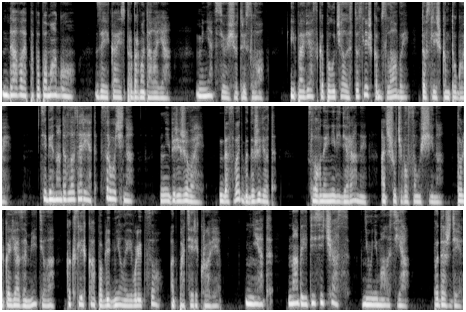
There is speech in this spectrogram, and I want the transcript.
«Давай, папа, помогу», — заикаясь, пробормотала я. Меня все еще трясло, и повязка получалась то слишком слабой, то слишком тугой. «Тебе надо в лазарет, срочно!» «Не переживай, до свадьбы доживет, Словно и не видя раны, отшучивался мужчина. Только я заметила, как слегка побледнело его лицо от потери крови. «Нет, надо идти сейчас», — не унималась я. «Подожди.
